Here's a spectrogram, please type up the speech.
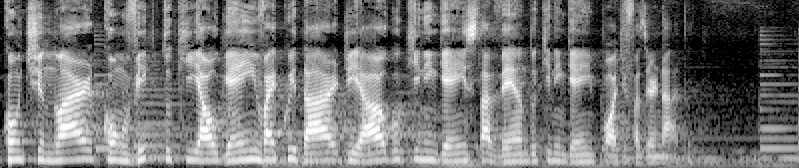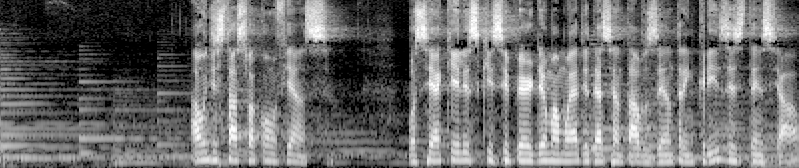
continuar convicto que alguém vai cuidar de algo que ninguém está vendo, que ninguém pode fazer nada. Aonde está a sua confiança? Você é aqueles que se perder uma moeda de 10 centavos entra em crise existencial?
